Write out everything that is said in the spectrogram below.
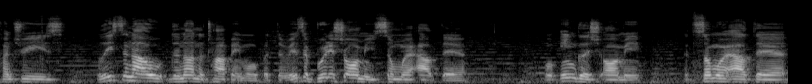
countries. At least they're not they're not on the top anymore. But there is a British army somewhere out there, or English army that's somewhere out there,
